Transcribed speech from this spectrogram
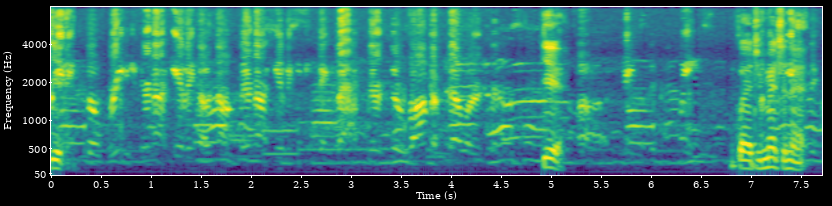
Yeah. Yeah, glad you mentioned that.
